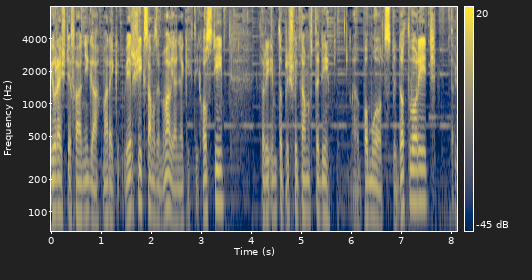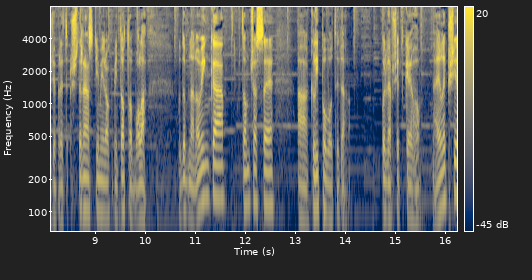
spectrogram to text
Juraj Štefánik a Marek Vieršík. Samozrejme mali aj nejakých tých hostí, ktorí im to prišli tam vtedy e, pomôcť dotvoriť. Takže pred 14 rokmi toto bola hudobná novinka v tom čase a klipovo teda podľa všetkého najlepšie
